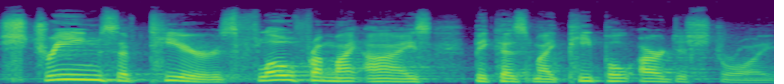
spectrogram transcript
Streams of tears flow from my eyes because my people are destroyed.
